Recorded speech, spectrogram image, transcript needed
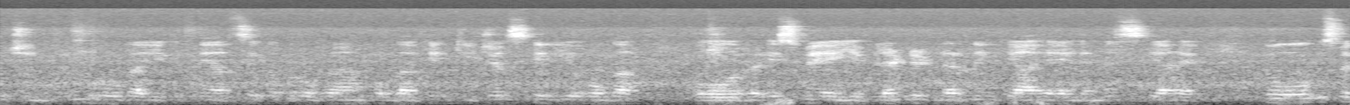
کچھ انکلوڈ ہوگا؟ یہ کتنے عرصے کا پروگرام ہوگا؟ کن ٹیچرس کے لیے ہوگا؟ اور اس میں یہ بلینڈڈ لرننگ کیا ہے؟ ایل ایم ایس کیا ہے؟ تو اس پہ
